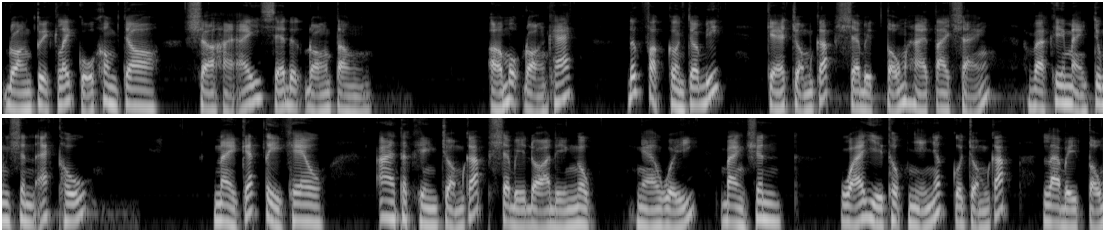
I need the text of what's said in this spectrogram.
Đoạn tuyệt lấy của không cho, sợ hãi ấy sẽ được đoạn tận. Ở một đoạn khác, Đức Phật còn cho biết kẻ trộm cắp sẽ bị tổn hại tài sản và khi mạng chung sinh ác thú này các tỳ kheo, ai thực hiện trộm cắp sẽ bị đọa địa ngục, ngạ quỷ, bàn sinh. Quả dị thục nhẹ nhất của trộm cắp là bị tổn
